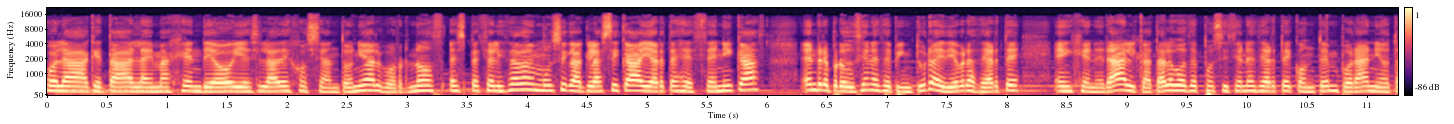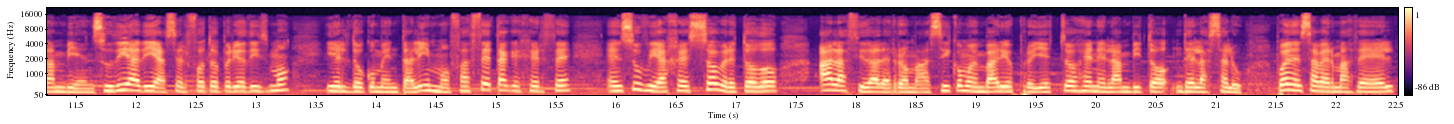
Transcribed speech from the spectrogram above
Hola, ¿qué tal? La imagen de hoy es la de José Antonio Albornoz, especializado en música clásica y artes escénicas, en reproducciones de pintura y de obras de arte en general, catálogos de exposiciones de arte contemporáneo también. Su día a día es el fotoperiodismo y el documentalismo, faceta que ejerce en sus viajes, sobre todo a la ciudad de Roma, así como en varios proyectos en el ámbito de la salud. Pueden saber más de él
